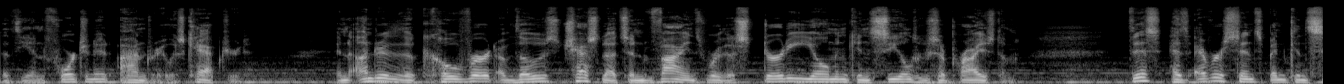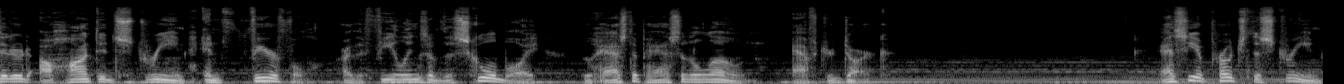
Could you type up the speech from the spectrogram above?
that the unfortunate Andre was captured. And under the covert of those chestnuts and vines were the sturdy yeomen concealed who surprised him. This has ever since been considered a haunted stream, and fearful are the feelings of the schoolboy who has to pass it alone after dark. As he approached the stream,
